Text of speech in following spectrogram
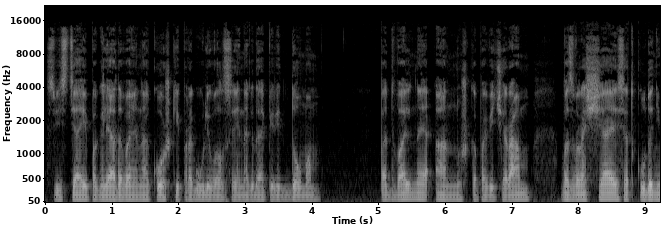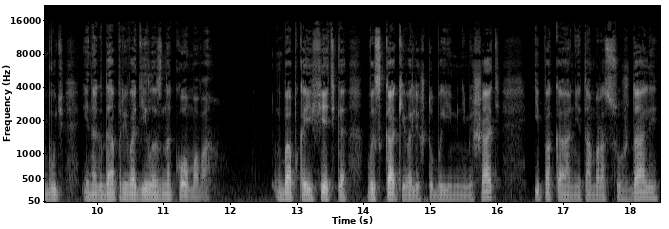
свистя и поглядывая на окошки, прогуливался иногда перед домом подвальная Аннушка по вечерам, возвращаясь откуда-нибудь, иногда приводила знакомого. Бабка и Федька выскакивали, чтобы им не мешать, и пока они там рассуждали,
